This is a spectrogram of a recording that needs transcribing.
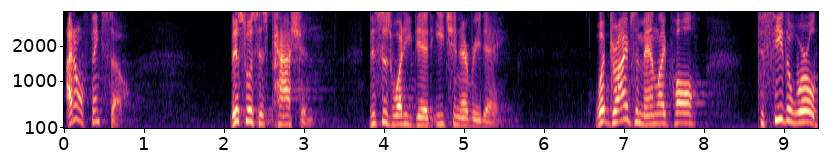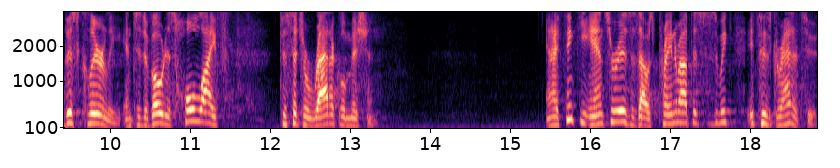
I don't think so. This was his passion. This is what he did each and every day. What drives a man like Paul? To see the world this clearly and to devote his whole life to such a radical mission. And I think the answer is, as I was praying about this this week, it's his gratitude.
